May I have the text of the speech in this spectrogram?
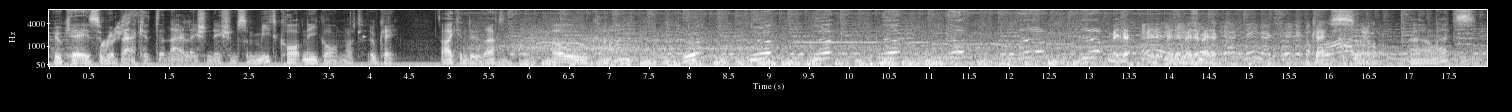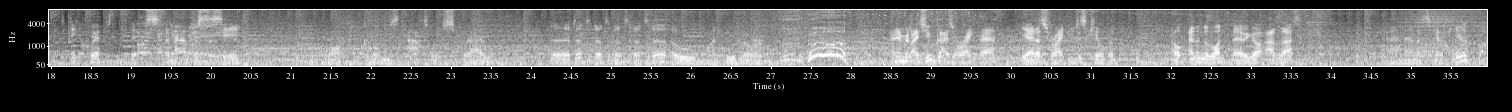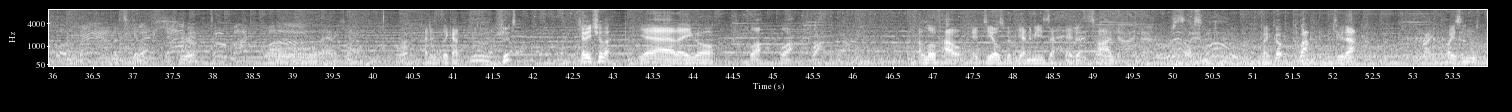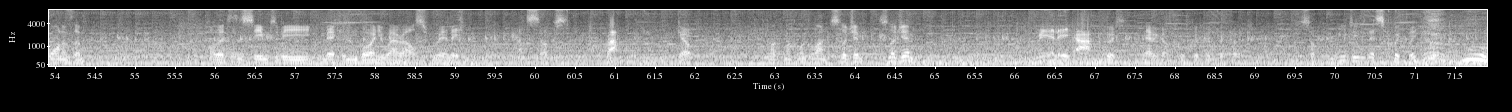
Okay, so we're back at Annihilation Nation. So meet Courtney Gauntlet. Okay, I can do that. Oh, can I? Made it, made it, made it, made it, made it. Okay, so uh, let's equip this for now just to see what comes out or bro. Uh, da, da, da, oh my good lord. I didn't realize you guys were right there. Yeah, that's right, you just killed them. Oh, and another one. There we go, add that. Let's get up here. Let's get up here. Oh, there we go. I didn't think I'd. Shit! Kill each other. Yeah, there you go. Blah, blah, blah. I love how it deals with the enemies ahead of time, which is awesome. Right, go. Blah, do that. Right, poisoned one of them. Although it doesn't seem to be making them go anywhere else, really. That sucks. Blah, go. Come on, come on, come on, come on. Sludge him. Sludge him. Really? Ah, good. There we go. Good, good, good, good, good. So can we do this quickly? Whoa!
